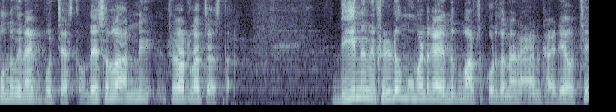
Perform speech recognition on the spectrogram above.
ముందు వినాయకుడు పూజ చేస్తాం. దేశంలో అన్ని చోట్ల చేస్తారు. దీనిని ఫ్రీడమ్ మూమెంట్గా ఎందుకు మార్చకూడదని ఆయనకు ఐడియా వచ్చి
